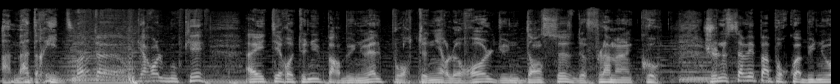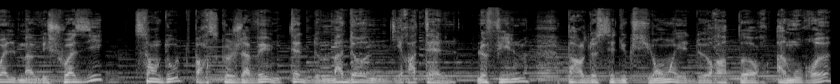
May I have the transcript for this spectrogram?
à Madrid. Moteur. Carole Bouquet a été retenue par Buñuel pour tenir le rôle d'une danseuse de flamenco. Je ne savais pas pourquoi Buñuel m'avait choisi, sans doute parce que j'avais une tête de madone, dira-t-elle. Le film parle de séduction et de rapports amoureux.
